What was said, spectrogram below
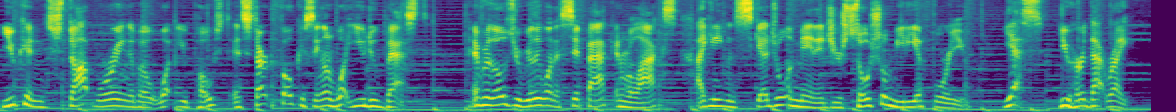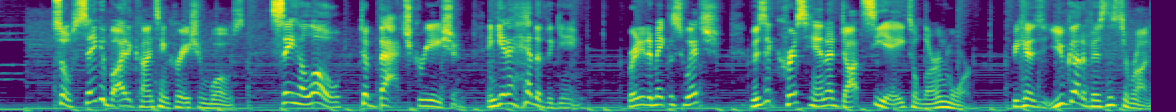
you can stop worrying about what you post and start focusing on what you do best. And for those who really want to sit back and relax, I can even schedule and manage your social media for you. Yes, you heard that right. So say goodbye to content creation woes. Say hello to batch creation and get ahead of the game. Ready to make the switch? Visit chrishanna.ca to learn more. Because you've got a business to run,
